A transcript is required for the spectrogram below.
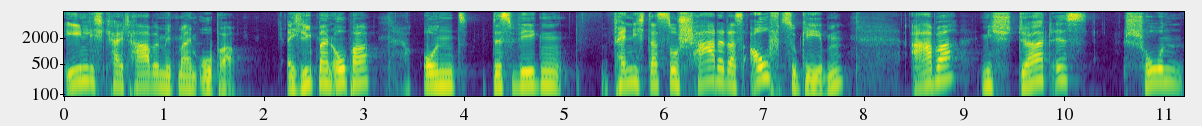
Ähnlichkeit habe mit meinem Opa. Ich liebe meinen Opa und deswegen fände ich das so schade, das aufzugeben. Aber mich stört es schon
